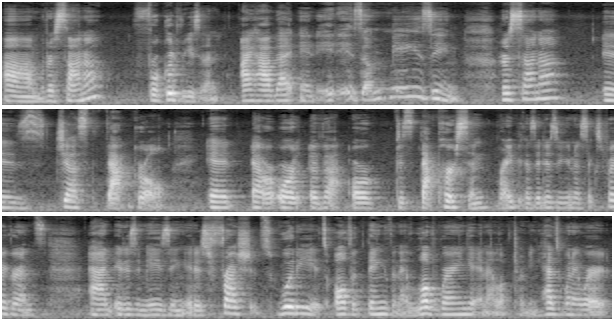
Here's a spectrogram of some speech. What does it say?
um, Rasana for good reason. I have that and it is amazing. Rasana is just that girl. It or, or that or just that person right? Because it is a unisex fragrance and it is amazing. It is fresh it's woody it's all the things and i love wearing it and i love turning heads when i wear it.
